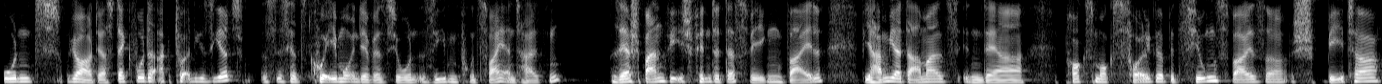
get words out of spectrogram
Und ja, der Stack wurde aktualisiert. Es ist jetzt QEMO in der Version 7.2 enthalten. Sehr spannend, wie ich finde, deswegen, weil wir haben ja damals in der Proxmox-Folge beziehungsweise später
